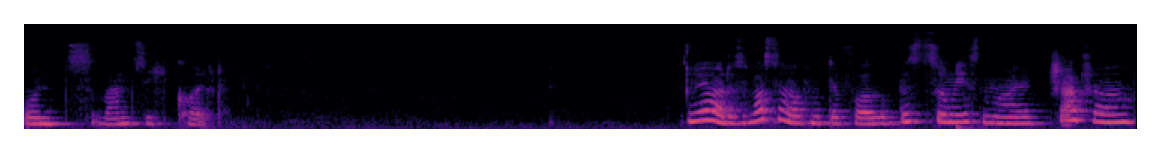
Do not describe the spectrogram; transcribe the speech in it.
und 20 Colt. Ja, das war's dann auch mit der Folge. Bis zum nächsten Mal. Ciao, ciao.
